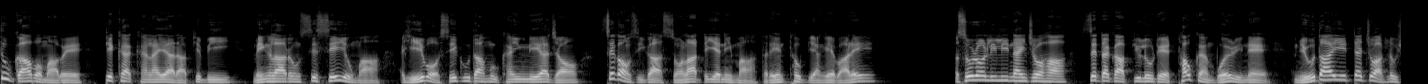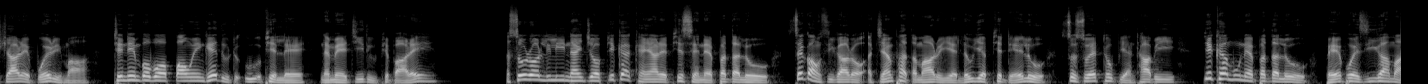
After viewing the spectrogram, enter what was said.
သူ့ကားပေါ်မှာပဲပြစ်ခတ်ခံလိုက်ရတာဖြစ်ပြီးမင်္ဂလာတုံစစ်ဆေးရုံမှာအရေးပေါ်ဆေးကုသမှုခံယူနေရကြောင်းစစ်ကောင်စီကဇွန်လ၁ရက်နေ့မှာသတင်းထုတ်ပြန်ခဲ့ပါတယ်။အစိုးရလီလီနိုင်ကျော်ဟာစစ်တပ်ကပြုလုပ်တဲ့ထောက်ခံပွဲတွေနဲ့အမျိုးသားရေးတက်ကြွလှုပ်ရှားတဲ့ပွဲတွေမှာထင်ထင်ပေါ်ပေါ်ပါဝင်ခဲ့သူတူအဖြစ်လဲနာမည်ကြီးသူဖြစ်ပါတယ်။ အစိုးရလီလီနိုင်ကျော်ပြစ်ခတ်ခံရတဲ့ဖြစ်စဉ်နဲ့ပတ်သက်လို့စစ်ကောင်စီကတော့အကြမ်းဖက်သမားတွေရဲ့လုပ်ရက်ဖြစ်တယ်လို့ဆွဆွဲထုတ်ပြန်ထားပြီးပြစ်ခတ်မှုနဲ့ပတ်သက်လို့ဘယ်ဖွဲ့စည်းကမှ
